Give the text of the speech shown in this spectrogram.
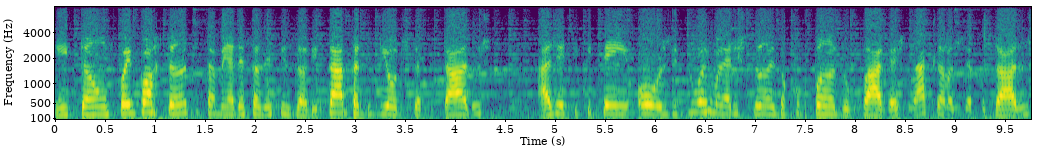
Então foi importante também a dessa decisão de Tabata e de outros deputados a gente que tem hoje duas mulheres trans ocupando vagas na Câmara dos Deputados,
